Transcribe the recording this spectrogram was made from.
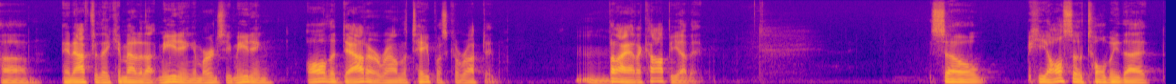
Um, and after they came out of that meeting, emergency meeting, all the data around the tape was corrupted. But I had a copy of it. So he also told me that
